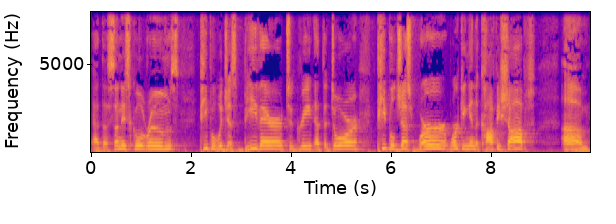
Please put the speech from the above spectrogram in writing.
at the Sunday school rooms. People would just be there to greet at the door. People just were working in the coffee shops. Um,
